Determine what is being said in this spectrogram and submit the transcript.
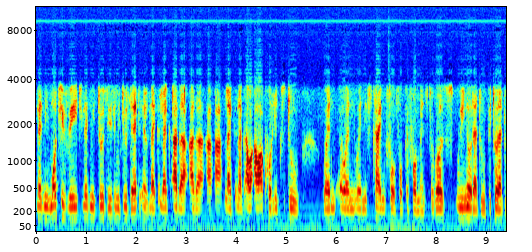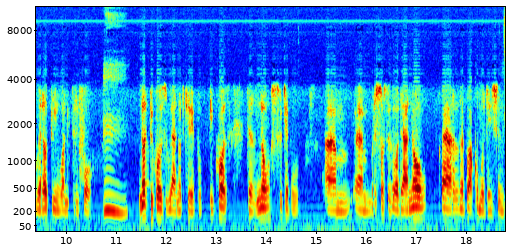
let me motivate, let me do this, let me do that, uh, like like other other uh, like like our, our colleagues do when when when it's time for for performance because we know that we'll be told that we're not doing one three four Mm. Not because we are not capable, because there's no suitable um, um, resources or there are no uh, reasonable accommodations.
